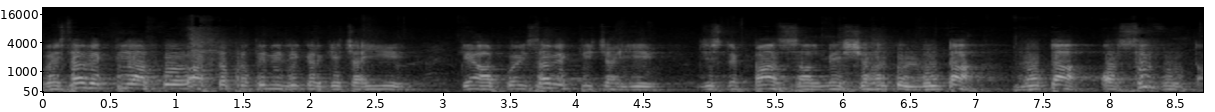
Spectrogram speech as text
वैसा व्यक्ति आपको, आपका प्रतिनिधि करके चाहिए कि आपको ऐसा व्यक्ति चाहिए जिसने पाँच साल में शहर को लूटा लूटा और सिर्फ़ लूटा।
